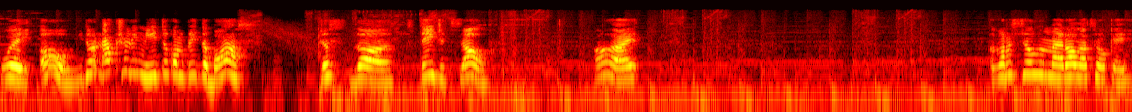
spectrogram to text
Wait, oh, you don't actually need to complete the boss. Just the stage itself. Alright. I got a silver medal, that's okay.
